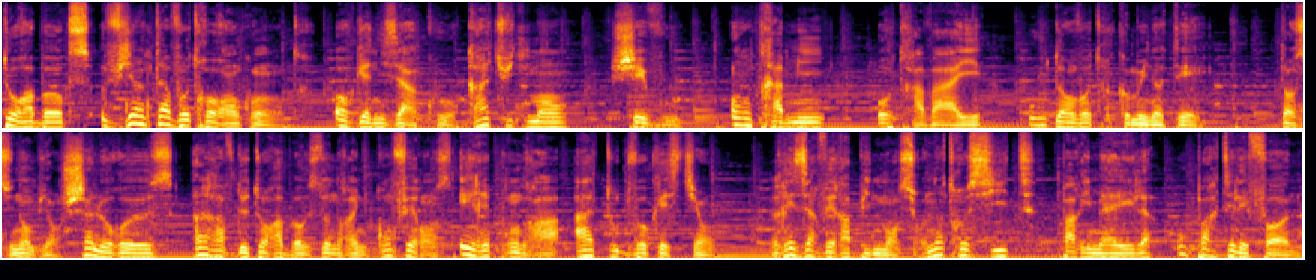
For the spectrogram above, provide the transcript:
Torah Box vient à votre rencontre. Organisez un cours gratuitement, chez vous, entre amis, au travail ou dans votre communauté. Dans une ambiance chaleureuse, un RAF de Torah Box donnera une conférence et répondra à toutes vos questions. Réservez rapidement sur notre site, par email ou par téléphone.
